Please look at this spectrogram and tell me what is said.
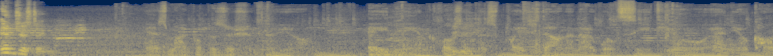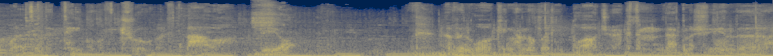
Interesting. Here's my proposition to you. Aid me in closing this place down, and I will seat you and your comrades at the table of true power. Deal. I've been working on a little project. That machine there,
